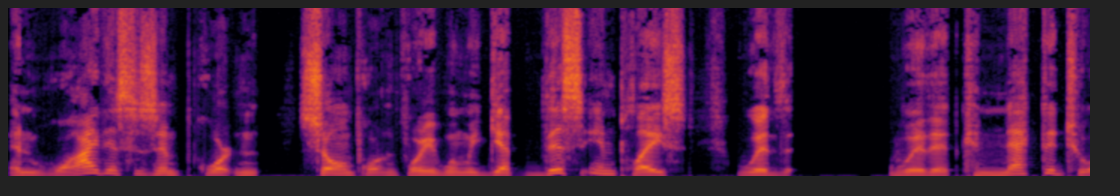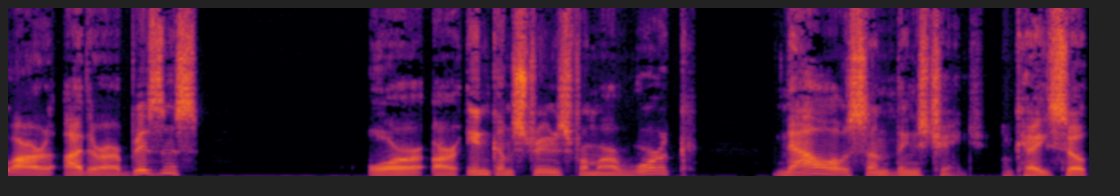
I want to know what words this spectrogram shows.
and why this is important so important for you. When we get this in place with with it connected to our either our business or our income streams from our work, now all of a sudden things change. Okay. So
